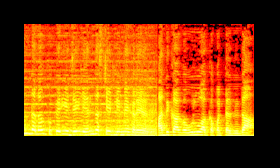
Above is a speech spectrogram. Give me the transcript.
அந்த அளவுக்கு பெரிய ஜெயில் எந்த ஸ்டேட்லயுமே கிடையாது. அதுக்காக உருவாக்கப்பட்டது தான்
